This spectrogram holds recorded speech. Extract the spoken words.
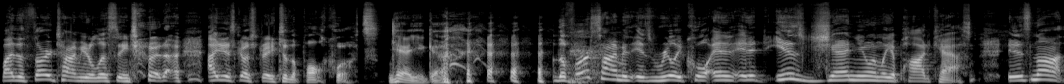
By the third time you're listening to it, I, just go straight to the Paul quotes. There you go. The first time is, is really cool, and it is genuinely a podcast. It's not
